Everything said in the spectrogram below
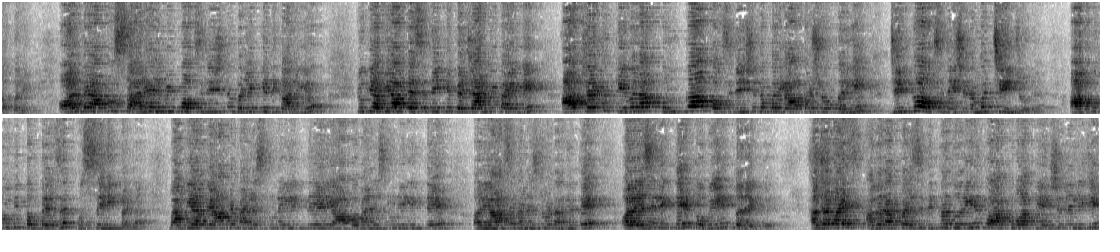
solve करें। और मैं आपको सारे एलिमेंट को ऑक्सीडेशन नंबर लिख के दिखा रही हूँ, क्योंकि अभी आप ऐसे देख के पहचान नहीं पाएँगे। आप चाहे तो केवल आप उनका ऑक्सीडेशन नंबर यहाँ पर शो करिए, जिनका ऑक्सीडेशन नंबर चेंज हो रहा है। आपको क्योंकि कंपैरिजन उससे ही करना है। बाकी आप यहाँ पे माइनस टू नहीं लिखते हैं, यहाँ पर माइनस टू नहीं लिखते हैं, और यहाँ से माइनस टू हटा देते हैं, और ऐसे लिखते हैं तो भी करेक्ट है। अदरवाइज़ अगर आपको ऐसे दिक्कत हो रही है तो आप टू आप रिएक्शन ले लीजिए।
